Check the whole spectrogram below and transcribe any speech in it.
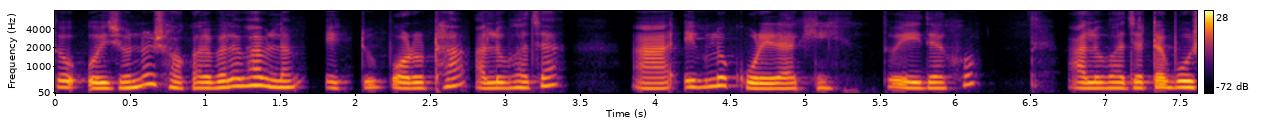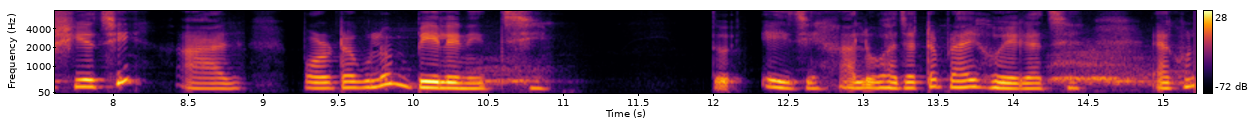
তো ওই জন্য সকালবেলা ভাবলাম একটু পরোঠা, আলু ভাজা এগুলো করে রাখি। তো এই দেখো, আলু ভাজাটা বসিয়েছি আর পরোটাগুলো বেলে নিচ্ছি। তো এই যে আলু ভাজাটা প্রায় হয়ে গেছে, এখন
